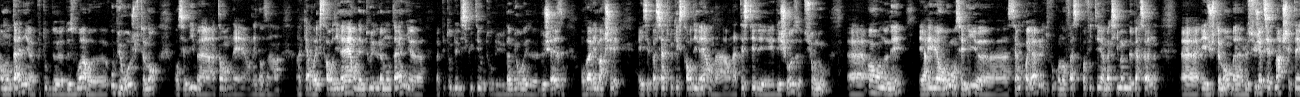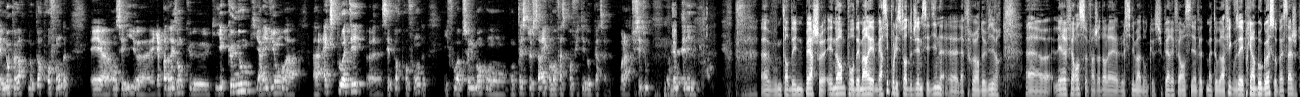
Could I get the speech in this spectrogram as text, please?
en montagne plutôt que de, de se voir au bureau, justement on s'est dit, bah, attends, on est, on est dans un, cadre extraordinaire, on aime tous les deux la montagne, euh, bah, plutôt que de discuter autour d'un bureau et de, chaises, on va aller marcher. Et il s'est passé un truc extraordinaire, on a, on a testé des, choses sur nous euh, en randonnée, et arrivé en haut, on s'est dit, euh, c'est incroyable, il faut qu'on en fasse profiter un maximum de personnes. Et justement, bah, le sujet de cette marche, c'était nos peurs, nos peurs profondes. Et on s'est dit, il n'y a pas de raison qu'il n'y ait que nous qui arrivions à, à exploiter euh, ces peurs profondes, il faut absolument qu'on teste ça et qu'on en fasse profiter d'autres personnes. Voilà, tu sais tout. Euh, vous me tendez une perche énorme pour démarrer. Merci pour l'histoire de James Edin, euh, la fureur de vivre. Euh, les références, enfin j'adore le cinéma, donc super référence cinématographique. Vous avez pris un beau gosse au passage,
